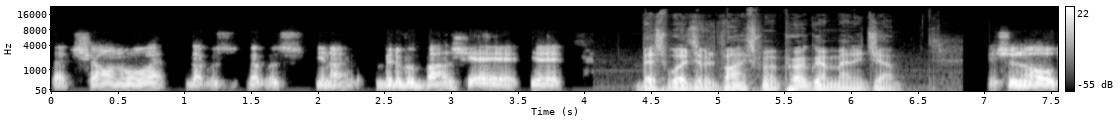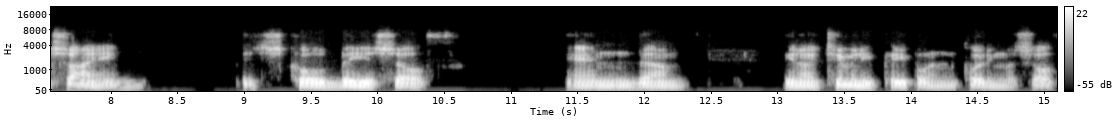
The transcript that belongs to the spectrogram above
that show and all that. That was that was you know a bit of a buzz. Yeah, yeah. Best words of advice from a program manager. It's an old saying. It's called "Be yourself," and um, you know, too many people, including myself,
